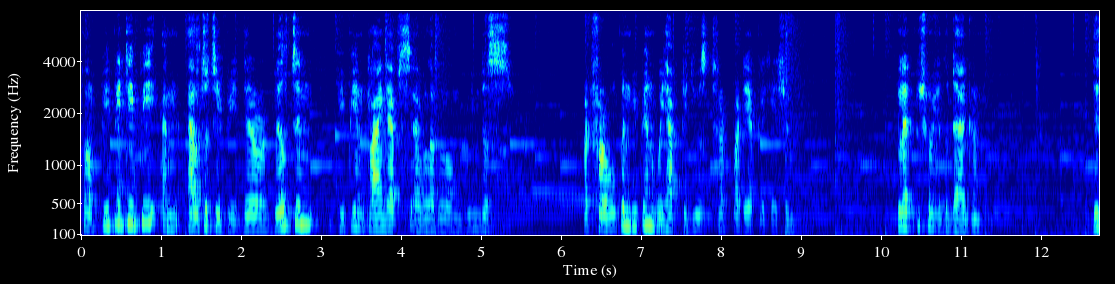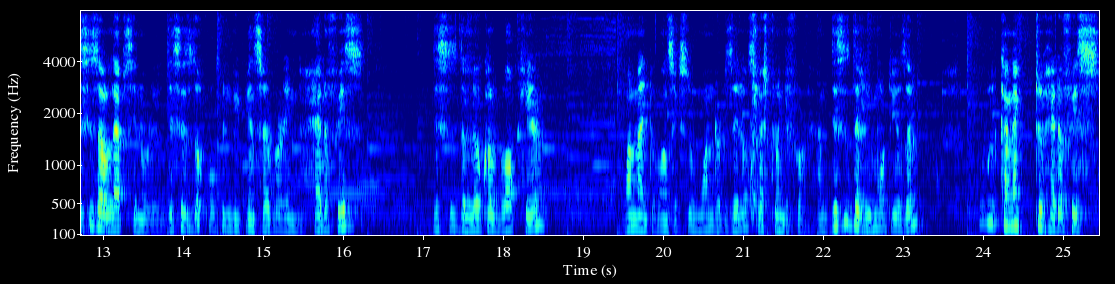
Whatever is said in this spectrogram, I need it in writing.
For PPTP and L2TP there are built-in VPN client apps available on Windows. But for OpenVPN we have to use third-party application. Let me show you the diagram. This is our lab scenario. This is the OpenVPN server in head office. This is the local block here 192.168.1.0 slash 24 and this is the remote user who will connect to head office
